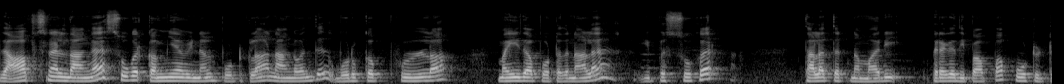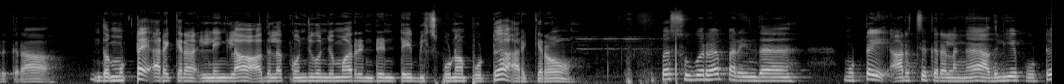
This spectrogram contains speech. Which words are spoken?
இது ஆப்ஷனல் தாங்க. சுகர் கம்மியாக வேணாலும் போட்டுக்கலாம். நாங்கள் வந்து ஒரு கப் ஃபுல்லாக மைதா போட்டதுனால இப்போ சுகர் தலை தட்டின மாதிரி பிரகதி பாப்பா போட்டுட்ருக்குறா. இந்த முட்டை அரைக்கிறோம் இல்லைங்களா? அதில் கொஞ்சம் கொஞ்சமாக ரெண்டு ரெண்டு டேபிள் ஸ்பூனாக போட்டு அரைக்கிறோம். இப்போ சுகரை பர இந்த முட்டை அரைச்சிக்கிறலங்க. அதுலேயே போட்டு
